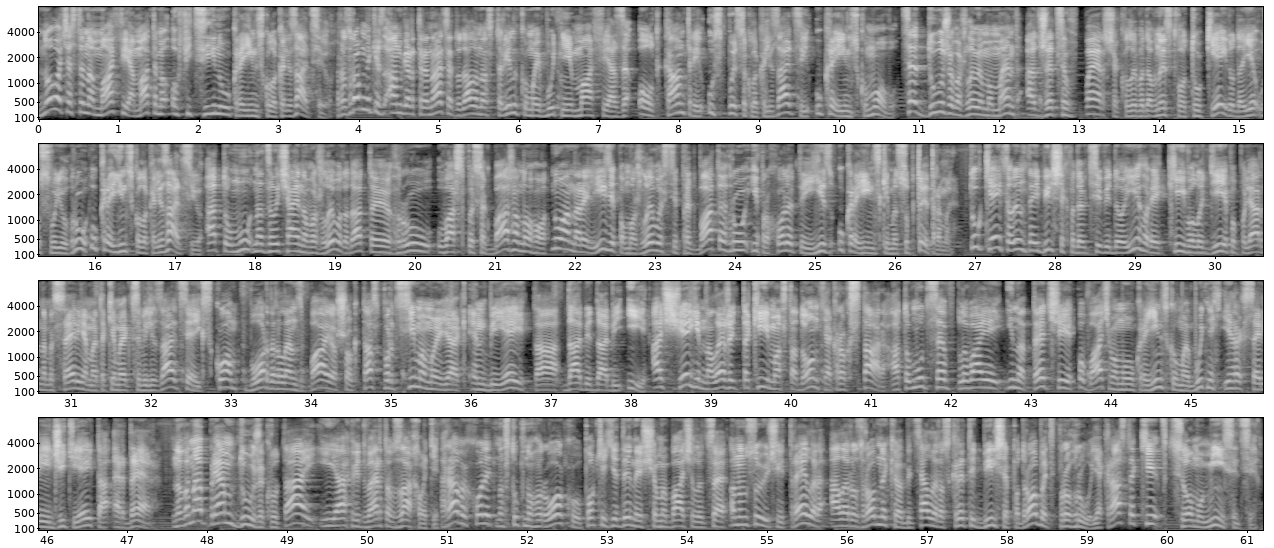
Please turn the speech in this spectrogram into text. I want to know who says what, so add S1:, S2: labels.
S1: Нова частина Мафія матиме офіційну українську локалізацію. Розробники з Angar 13 додали на сторінку майбутньої Мафія The Old Country у список локалізацій українську мову. Це дуже важливий момент, адже це вперше, коли видавництво 2K додає у свою гру українську локалізацію. А тому надзвичайно важливо додати гру у ваш список бажаного. Ну а на релізі по можливості придбати гру і проходити її з українськими субтитрами. 2K – це один з найбільших видавців відеоігор, який володіє популярними серіями, такими як Цивілізація, XCOM, Borderlands, Bioshock та спортсімами, як NBA та WWE. А ще їм належить такий мастодонт, як Rockstar, а тому це впливає і на те, чи побачимо ми українську в майбутніх іграх серії GTA та RDR. Новина прям дуже крута, і я відверто в захваті. Гра виходить наступного року. Поки єдине, що ми бачили, це анонсуючий трейлер, але розробники обіцяли розкрити більше подробиць про гру, якраз таки в цьому місяці.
